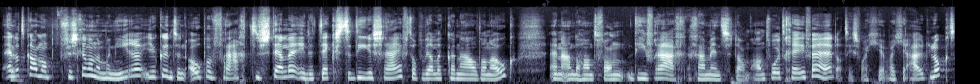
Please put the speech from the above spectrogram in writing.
en dat kan op verschillende manieren. Je kunt een open vraag stellen in de tekst die je schrijft, op welk kanaal dan ook. En aan de hand van die vraag gaan mensen dan antwoord geven. Hè? Dat is wat je, wat je uitlokt.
